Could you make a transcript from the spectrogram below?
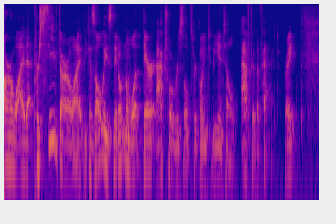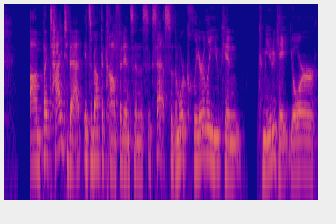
ROI, that perceived ROI, because always they don't know what their actual results are going to be until after the fact, right? Um, but tied to that, it's about the confidence and the success. So the more clearly you can communicate your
